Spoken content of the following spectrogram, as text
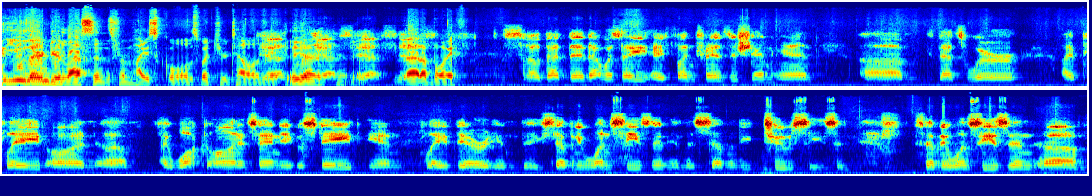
you learned your lessons from high school, is what you're telling Yes, me. Yeah, yes, yes, That a boy. so that that, that was a, a fun transition, and um, that's where I played on. Um, I walked on at San Diego State and played there in the '71 season and the '72 season. '71 season, um,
